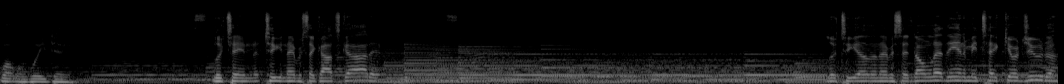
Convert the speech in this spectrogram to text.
What will we do? Look to, your neighbor say, God's got it. Look to your other neighbor say, Don't let the enemy take your Judah.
